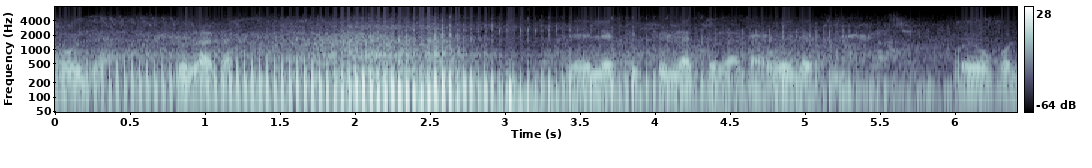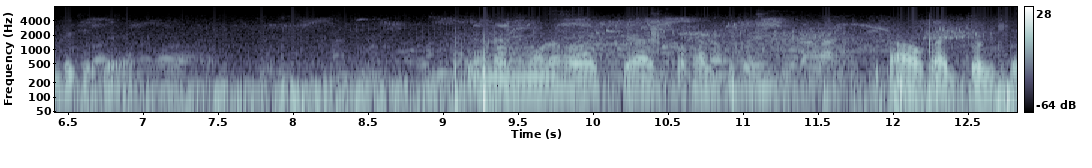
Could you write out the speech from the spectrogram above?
ওই যে চুলাটা। ইলেকট্রিক চুলার চুলাটা ওই দেখুন ওই ওপর দিকে উঠে যাচ্ছে অনেক মনে হচ্ছে আজ সকাল থেকে তাও কাজ চলছে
